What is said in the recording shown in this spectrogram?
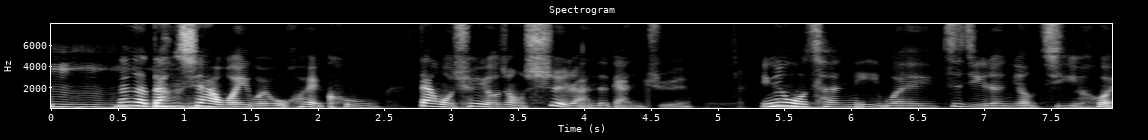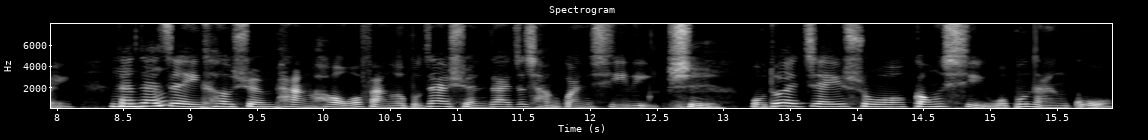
嗯嗯，那个当下我以为我会哭，但我却有种释然的感觉，因为我曾以为自己仍有机会，但在这一刻宣判后，我反而不再悬在这场关系里，是。我对 J 说：“恭喜，我不难过，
